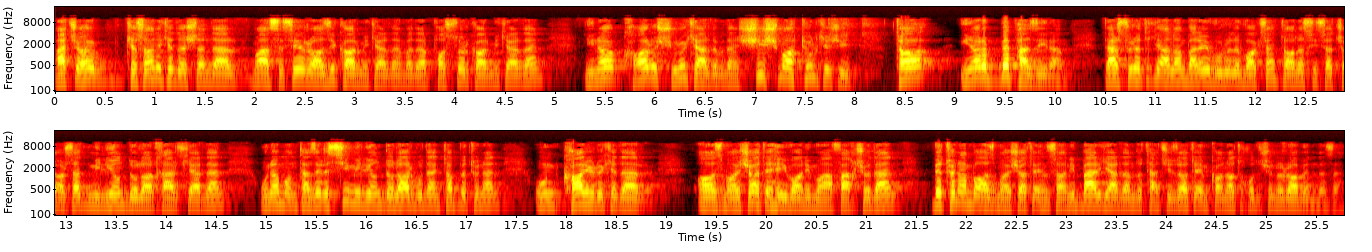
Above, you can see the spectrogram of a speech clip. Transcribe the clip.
بچه های کسانی که داشتن در مؤسسه رازی کار می‌کردن و در پاستور کار می‌کردن اینا کار رو شروع کرده بودن. 6 ماه طول کشید تا اینا رو بپذیرم. در صورتی که الان برای ورود واکسن تا حالا 300 400 میلیون دلار خرج کردن. اونا منتظر 30 میلیون دلار بودن تا بتونن اون کاری رو که در آزمایشات حیوانی موفق شدن بتونن به آزمایشات انسانی برگردند و تجهیزات امکانات خودشون رو را بندازن.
